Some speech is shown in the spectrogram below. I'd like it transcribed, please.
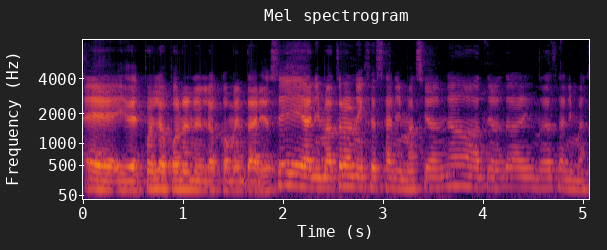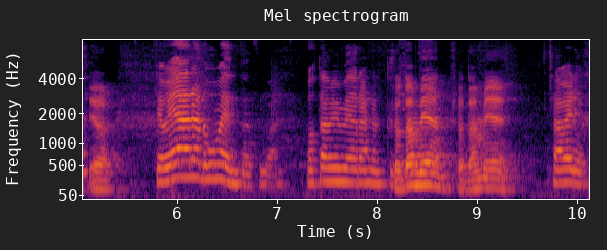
eh, y después lo ponen en los comentarios. Sí, animatronics es animación. No, animatronics no es animación. Te voy a dar argumentos igual. Vos también me darás los Yo tuyos. también, yo también. Ya veremos.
